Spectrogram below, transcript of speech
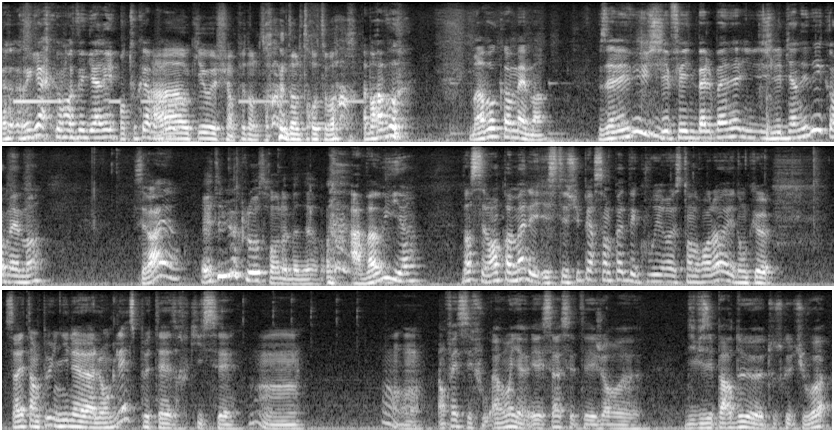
euh, regarde comment t'es garé. En tout cas, bravo. Ah ok ouais, je suis un peu dans le, dans le trottoir. Ah, bravo Bravo quand même hein. Vous avez vu, j'ai fait une belle banane, je l'ai bien aidé quand même hein. C'est vrai hein Elle était mieux que l'autre hein, la manière. Ah bah oui hein Non c'est vraiment pas mal et, et c'était super sympa de découvrir euh, cet endroit là et donc euh, ça va être un peu une île à l'anglaise peut-être, qui sait Hmm. Hmm. En fait c'est fou, avant il y avait ça c'était genre euh, divisé par deux euh, tout ce que tu vois.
